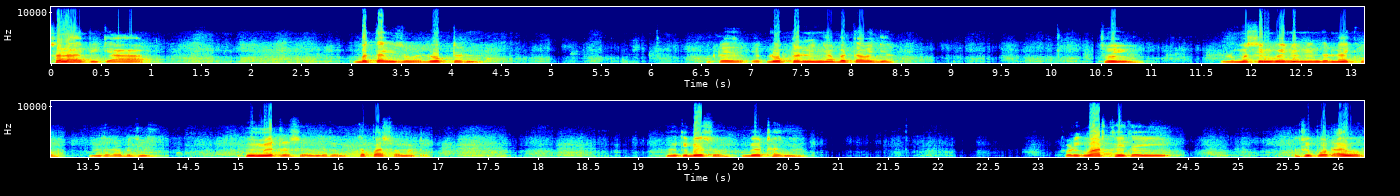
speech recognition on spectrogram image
સલાહ આપી કે આ બતાવી જોવે ડૉક્ટરને. એટલે એક ડૉક્ટરને અહીંયા બતાવી ગયા જોયું. મશીન હોય ને, એની અંદર નાખ્યો. અંદર આ બધું હું મેટર છે અંદર એમ, તપાસવા માટે. એમ કે બેસો, બેઠા અહીંયા. થોડીક વાર થઈ તા એ રિપોર્ટ આવ્યો.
